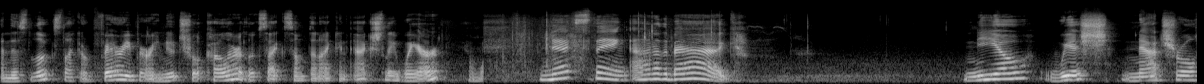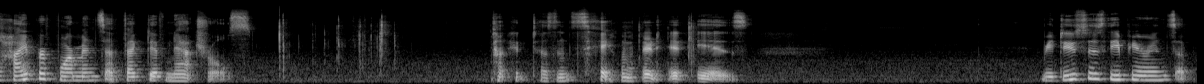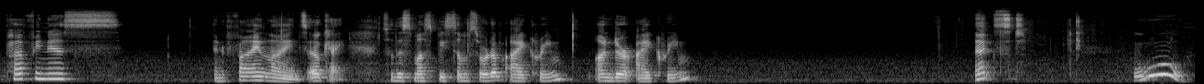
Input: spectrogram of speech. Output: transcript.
And this looks like a very, very neutral color. It looks like something I can actually wear. Next thing out of the bag. Neo Wish Natural High Performance Effective Naturals. But it doesn't say what it is. Reduces the appearance of puffiness and fine lines. Okay, so this must be some sort of eye cream, under eye cream. Next, ooh,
